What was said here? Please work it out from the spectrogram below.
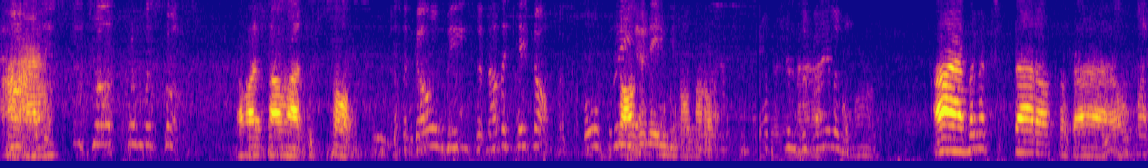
Ha, Spot. Hava sahalar, stop. The goal means another kick-off at 4-3 İcazə now. verməyin onlar olmasın. Aa, bunu tutdular axı da. Olmaz.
